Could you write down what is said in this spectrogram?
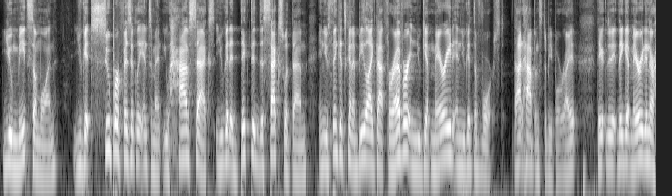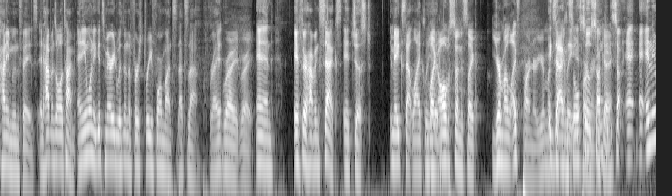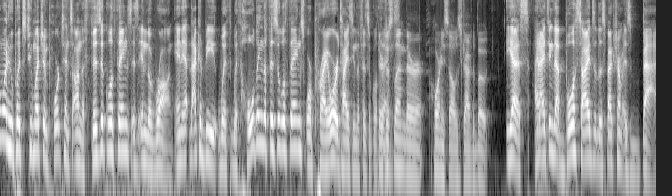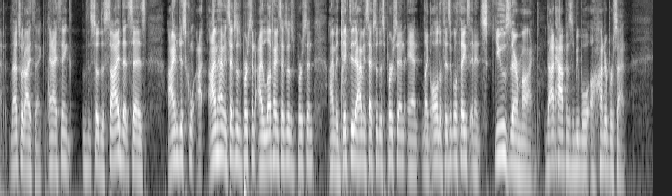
you meet someone, you get super physically intimate, you have sex, you get addicted to sex with them, and you think it's going to be like that forever, and you get married and you get divorced. That happens to people, right? They, they, they get married in their honeymoon phase. It happens all the time. Anyone who gets married within the first three, four months, that's them, right? right, right. And if they're having sex, it just makes that likelihood. Like all of a sudden, it's like you're my life partner. You're my exactly. soul so partner. okay. so a- anyone who puts too much importance on the physical things is in the wrong, and it, that could be with withholding the physical things or prioritizing the physical things. They're things. just letting their horny selves drive the boat. yes, and I think that both sides of the spectrum is bad. That's what I think, and I think th- so. The side that says. I'm just going. I'm having sex with this person. I love having sex with this person. I'm addicted to having sex with this person, and like all the physical things, and it skews their mind. That happens to people hundred percent,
